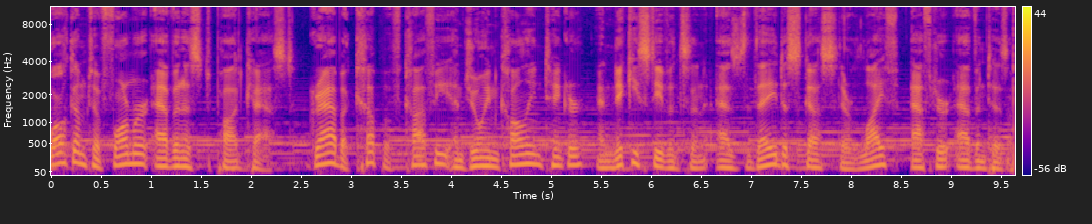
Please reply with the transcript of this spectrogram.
Welcome to Former Adventist Podcast. Grab a cup of coffee and join Colleen Tinker and Nikki Stevenson as they discuss their life after Adventism.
